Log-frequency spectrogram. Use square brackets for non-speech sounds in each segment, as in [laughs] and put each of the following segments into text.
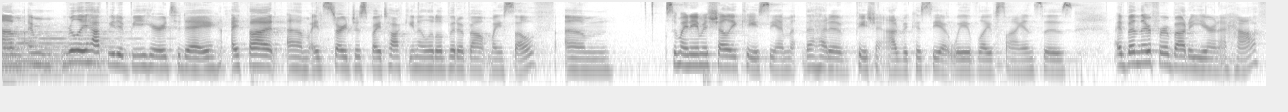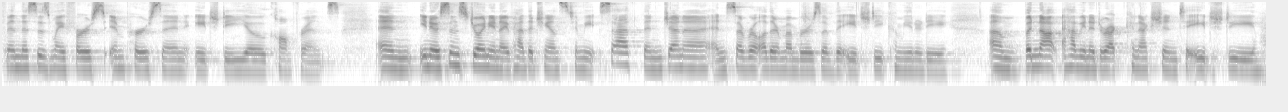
Um, I'm really happy to be here today. I thought um, I'd start just by talking a little bit about myself. Um, so my name is Shelly Casey. I'm the head of patient advocacy at Wave Life Sciences. I've been there for about a year and a half, and this is my first in-person HDYO conference. And you know, since joining, I've had the chance to meet Seth and Jenna and several other members of the HD community. Um, but not having a direct connection to HD,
